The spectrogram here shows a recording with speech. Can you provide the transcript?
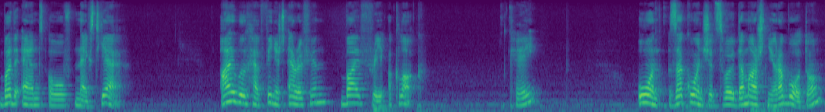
by the end of next year. I will have finished everything by 3 o'clock. Okay. Он закончит свою домашнюю работу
